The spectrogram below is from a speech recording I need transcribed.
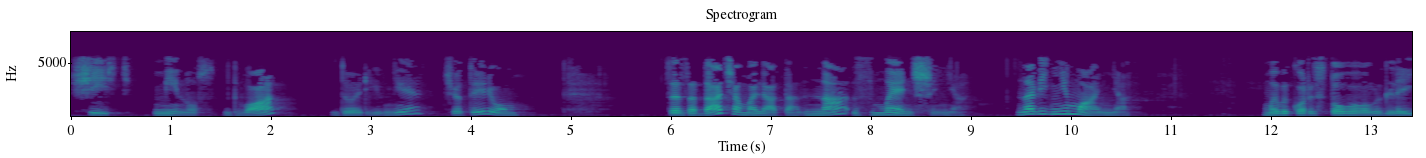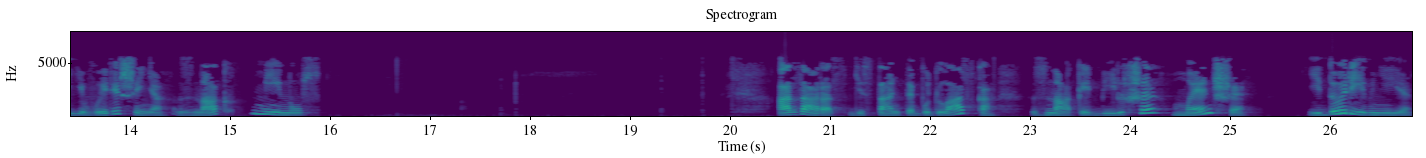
6 мінус 2 дорівнює 4. Це задача малята на зменшення, на віднімання. Ми використовували для її вирішення знак мінус. А зараз дістаньте, будь ласка, знаки більше, менше і дорівнює.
